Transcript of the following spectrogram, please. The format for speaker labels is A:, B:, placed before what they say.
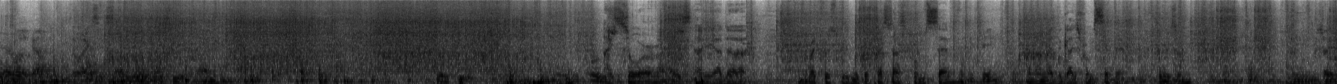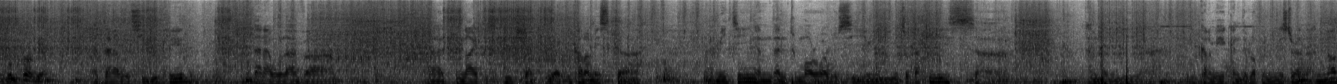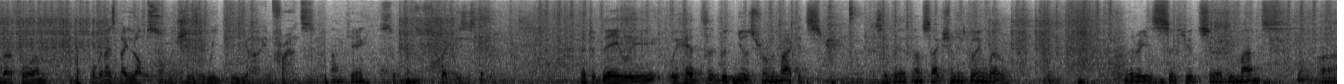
A: You are welcome.
B: No, Alexis, I will see you. I saw her. I, I had a breakfast with Mr. Fessas from SEV,
A: Okay.
B: and I met the guys from SETE Tourism. And
A: So
B: then,
A: full program.
B: and then I will see Euclid. Then I will have uh, uh, tonight a speech at the Economist uh, meeting, and then tomorrow I will see Mitsotakis, uh, and then the uh, Economic and Development Minister, and another forum organized by L'Obs, which is a weekly uh, in France.
A: Okay.
B: So it's quite busy schedule.
A: Uh, Today, we, we had good news from the markets. So the transaction is going well. There is a huge uh, demand uh,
